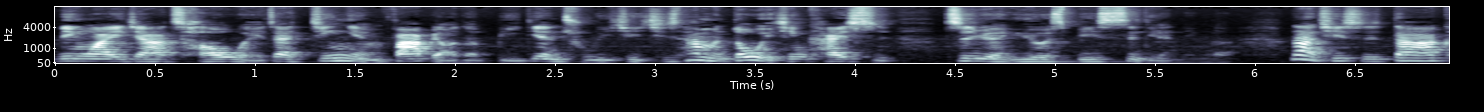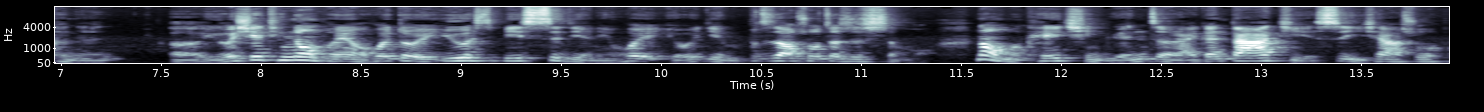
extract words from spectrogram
另外一家超微在今年发表的笔电处理器，其实他们都已经开始支援 USB 四点零了。那其实大家可能呃有一些听众朋友会对 USB 四点零会有一点不知道说这是什么。那我们可以请原则来跟大家解释一下，说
